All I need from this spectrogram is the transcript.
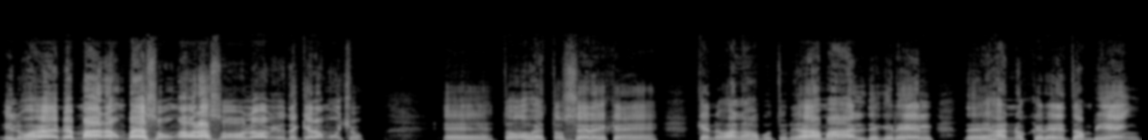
y los amigos, mi hermana, un beso, un abrazo, love you, te quiero mucho. Eh, todos estos seres que, que nos dan la oportunidad de amar, de querer, de dejarnos querer también.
